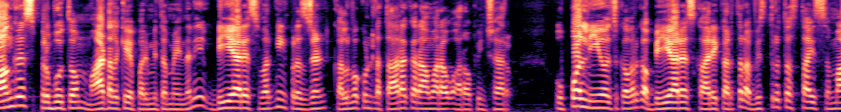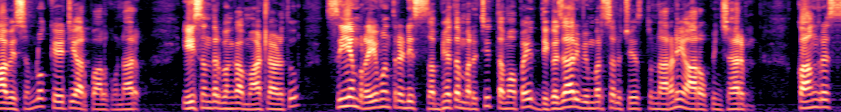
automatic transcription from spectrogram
కాంగ్రెస్ ప్రభుత్వం మాటలకే పరిమితమైందని బీఆర్ఎస్ వర్కింగ్ ప్రెసిడెంట్ కల్వకుంట్ల తారక రామారావు ఆరోపించారు. ఉప్పల్ నియోజకవర్గ బీఆర్ఎస్ కార్యకర్తల విస్తృత స్థాయి సమావేశంలో కేటీఆర్ పాల్గొన్నారు. ఈ సందర్భంగా మాట్లాడుతూ సీఎం రేవంత్ రెడ్డి సభ్యత మరిచి తమపై దిగజారి విమర్శలు చేస్తున్నారని ఆరోపించారు. కాంగ్రెస్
